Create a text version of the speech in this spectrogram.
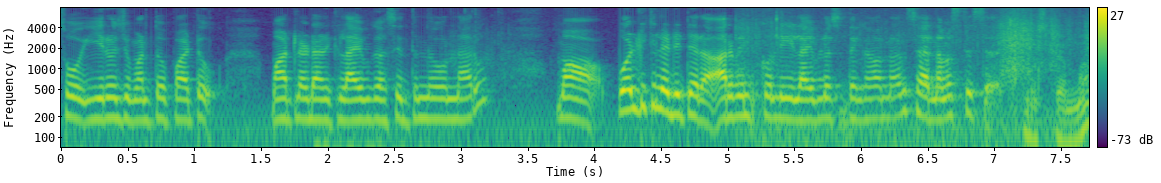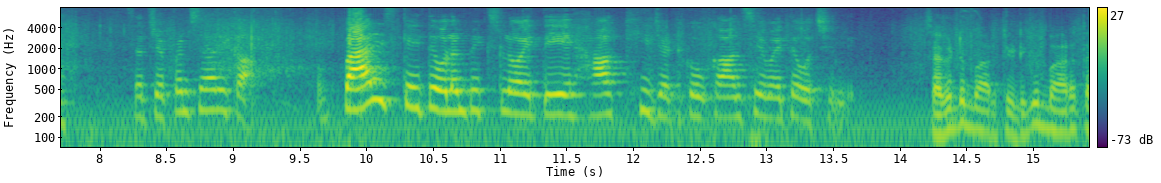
సో ఈరోజు మనతో పాటు మాట్లాడడానికి లైవ్గా సిద్ధంగా ఉన్నారు. మా పొలిటికల్ ఎడిటర్ అరవింద్ కొల్లి లైవ్లో సిద్ధంగా ఉన్నారు. సార్ నమస్తే సార్. నమస్తే అమ్మా. సార్ చెప్పండి సార్ ఇక ప్యారిస్కి అయితే ఒలింపిక్స్లో అయితే హాకీ జట్టుకు కాంస్యం అయితే వచ్చింది. సగటు భారతీయుడికి భారత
